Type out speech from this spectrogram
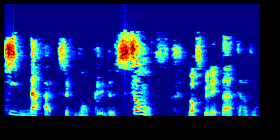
qui n'a absolument plus de sens lorsque l'État intervient.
